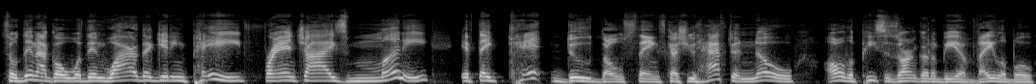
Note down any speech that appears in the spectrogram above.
So then I go, well, then why are they getting paid franchise money if they can't do those things? Because you have to know all the pieces aren't going to be available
